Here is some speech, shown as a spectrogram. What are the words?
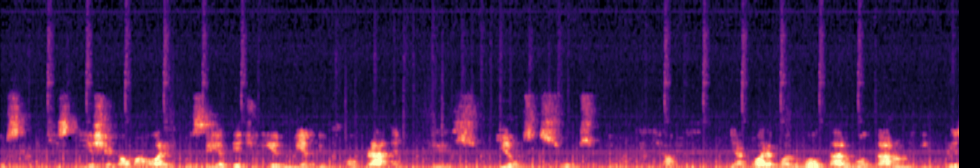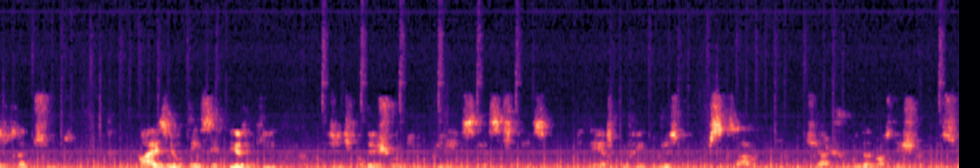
eu sempre disse que ia chegar uma hora que você ia ter dinheiro e não ia ter o que comprar, né? Porque subiram os insumos, subiu o material, e agora quando voltaram, voltaram em preços absurdos. Mas eu tenho certeza que a gente não deixou cliente sem assistência. E nem as prefeituras que precisaram de ajuda, nós deixamos isso.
